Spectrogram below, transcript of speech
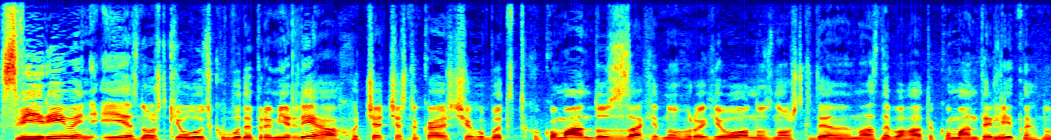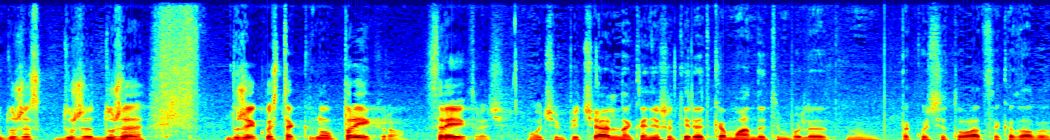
свій рівень. І знову ж таки у Луцьку буде прем'єр-ліга. Хоча, чесно кажучи, губити таку команду з західного регіону, знову ж таки, де у нас небагато команд елітних, ну дуже, дуже, дуже, дуже якось так ну, прикро. Сергій Вікторович. Очень печально, конечно, терять команды, тем более ну, в такой ситуации. Казалось бы,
